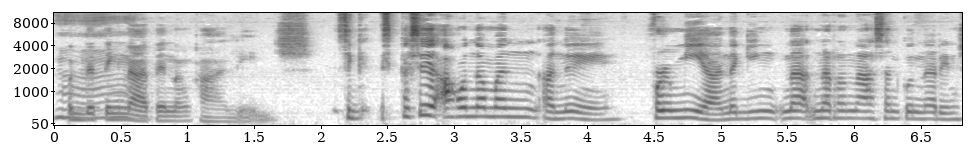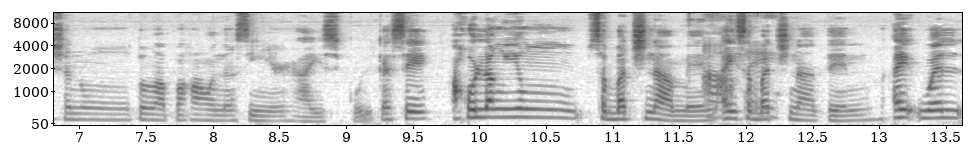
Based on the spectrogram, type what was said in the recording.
pagdating natin ng college. Sige, kasi ako naman ano eh, for me ah, naging na, naranasan ko na rin siya nung tumapak ako ng senior high school. Kasi ako lang yung sa batch namin, Ah, ay sa okay. batch natin. Ay well,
